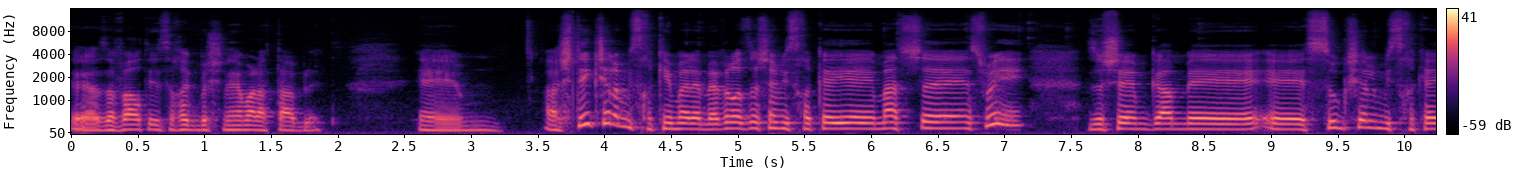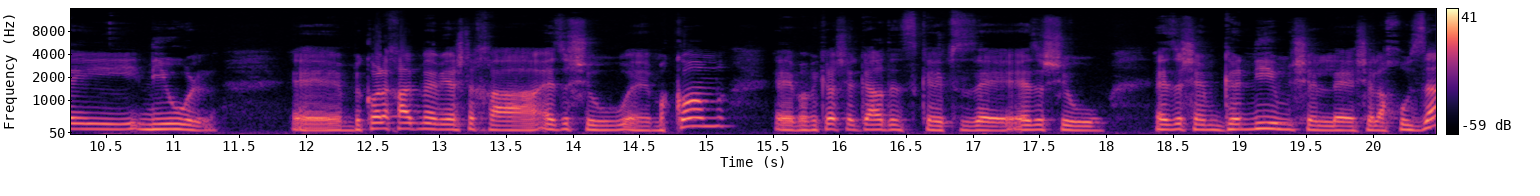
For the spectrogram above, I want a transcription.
אז עברתי לשחק בשניהם על הטאבלט. אה, השטיק של המשחקים האלה, מעבר לזה שהם משחקי match 3, זה שהם גם אה, אה, סוג של משחקי ניהול. אה, בכל אחד מהם יש לך איזשהו אה, מקום, אה, במקרה של Gardenscapes זה איזשהו, איזה שהם גנים של, אה, של אחוזה,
